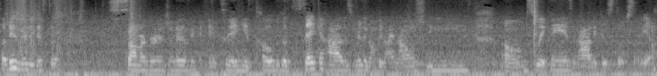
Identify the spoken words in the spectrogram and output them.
So this is really just a summer version of it until it gets cold because the second haul is really gonna be like long sleeves, um, sweatpants and all that good stuff. So yeah.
